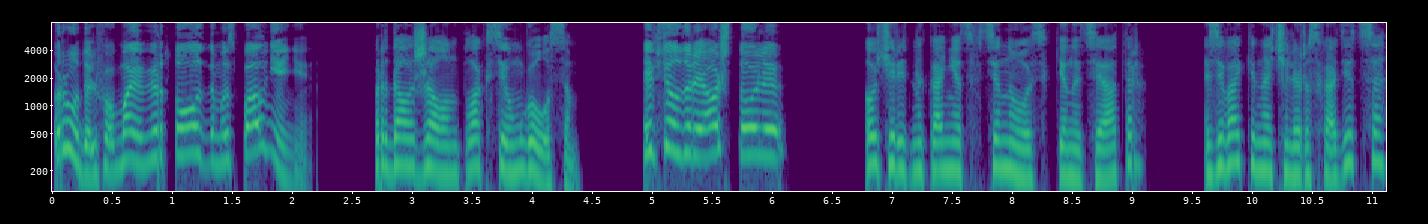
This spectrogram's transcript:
Рудольфа в моем виртуозном исполнении!» Продолжал он плаксивым голосом. «И все зря, что ли?» Очередь, наконец, втянулась в кинотеатр. Зеваки начали расходиться.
